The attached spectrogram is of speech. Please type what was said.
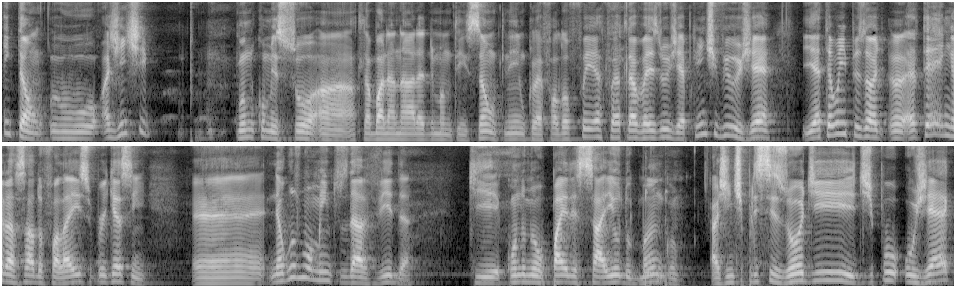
Então, o, a gente, quando começou a trabalhar na área de manutenção, que nem o Clé falou, foi, foi através do Gé. Porque a gente viu o Gé, e é até um episódio, é até engraçado falar isso, porque assim, é, em alguns momentos da vida, que quando meu pai ele saiu do banco, a gente precisou de, tipo, o Gé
